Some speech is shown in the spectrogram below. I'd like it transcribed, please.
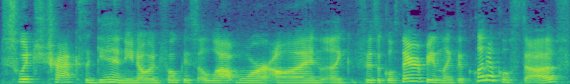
switch tracks again you know and focus a lot more on like physical therapy and like the clinical stuff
